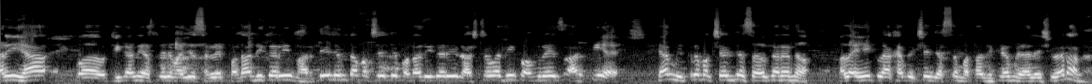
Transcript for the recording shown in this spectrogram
आणि ह्या ठिकाणी असलेले माझे सगळे पदाधिकारी भारतीय जनता पक्षाचे पदाधिकारी राष्ट्रवादी काँग्रेस आरपीआय ह्या मित्र पक्षांच्या सहकार्यानं मला एक लाखापेक्षा जास्त मताधिकार मिळाल्याशिवाय राहणार.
